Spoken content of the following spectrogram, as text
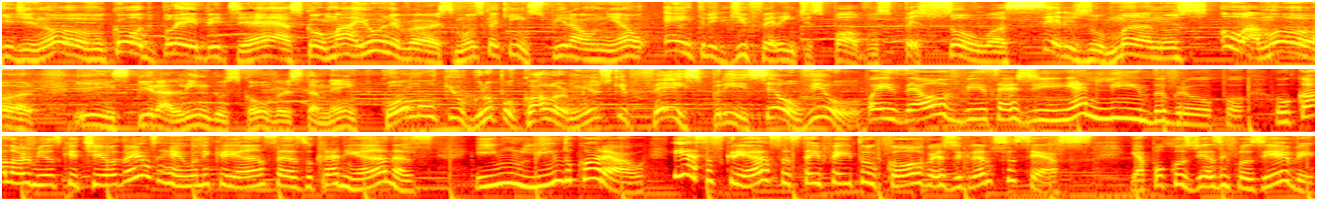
aqui de novo, Coldplay BTS com My Universe, música que inspira a união entre diferentes povos, pessoas, seres humanos, o amor. E inspira lindos covers também, como o que o grupo Color Music fez, Pri, você ouviu? Pois é, ouvi, Serginho, é lindo o grupo. O Color Music Children reúne crianças ucranianas em um lindo coral. E essas crianças têm feito covers de grande sucesso. E há poucos dias, inclusive,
